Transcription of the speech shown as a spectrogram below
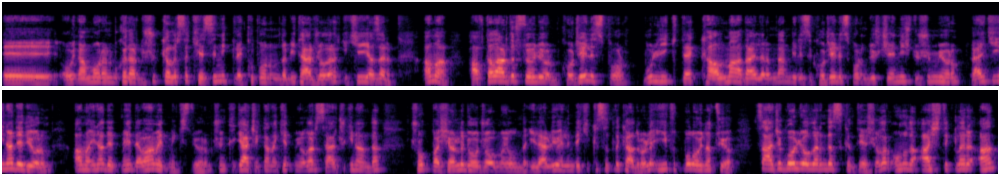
e, oynanma oranı bu kadar düşük kalırsa kesinlikle kuponumda bir tercih olarak 2'yi yazarım. Ama haftalardır söylüyorum Kocaelispor bu ligde kalma adaylarımdan birisi. Kocaelispor'un düşeceğini hiç düşünmüyorum. Belki inat ediyorum ama inat etmeye devam etmek istiyorum. Çünkü gerçekten hak etmiyorlar. Selçuk İnan da çok başarılı bir hoca olma yolunda ilerliyor. Elindeki kısıtlı kadroyla iyi futbol oynatıyor. Sadece gol yollarında sıkıntı yaşıyorlar. Onu da açtıkları an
